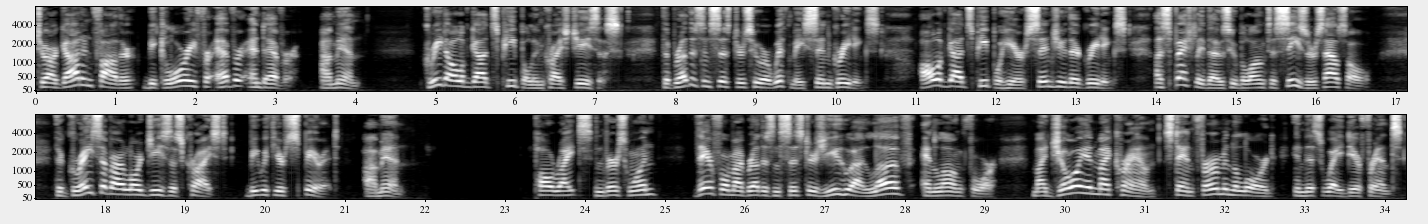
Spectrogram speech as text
To our God and Father be glory forever and ever. Amen. Greet all of God's people in Christ Jesus. The brothers and sisters who are with me send greetings. All of God's people here send you their greetings, especially those who belong to Caesar's household. The grace of our Lord Jesus Christ be with your spirit. Amen. Paul writes in verse 1 Therefore, my brothers and sisters, you who I love and long for, my joy and my crown, stand firm in the Lord in this way, dear friends.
